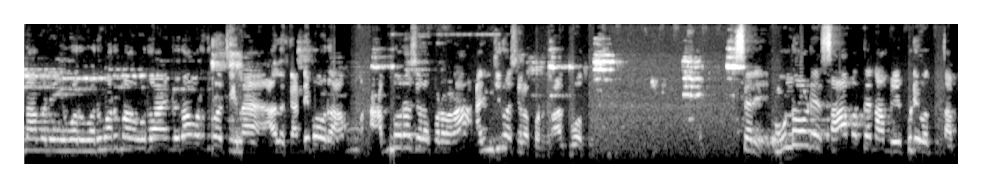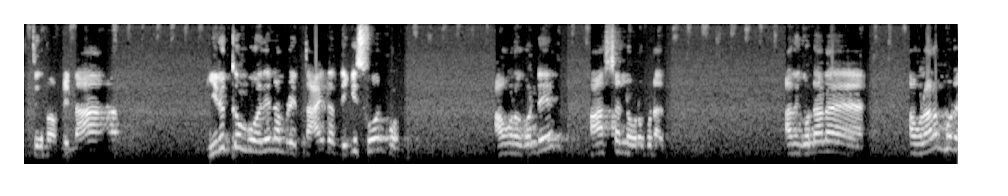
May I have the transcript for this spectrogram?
நாம நீங்க ஒரு ஒரு வருமா ஒரு ஐநூறு ரூபா வருதுன்னு வச்சுங்களேன் அதுல கண்டிப்பா ஒரு அம்- ஐம்பது ரூபா செலவு அஞ்சு ரூபா செலவு அது போதும். சரி முன்னோடைய சாபத்தை நாம எப்படி வந்து தப்பிச்சுக்கணும் அப்படின்னா இருக்கும்போதே நம்முடைய தாய் தந்தைக்கு சோர் போடணும். அவங்கள கொண்டு ஹாஸ்டல்ல விடக்கூடாது. அதுக்கு உண்டான அவங்களால முடி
